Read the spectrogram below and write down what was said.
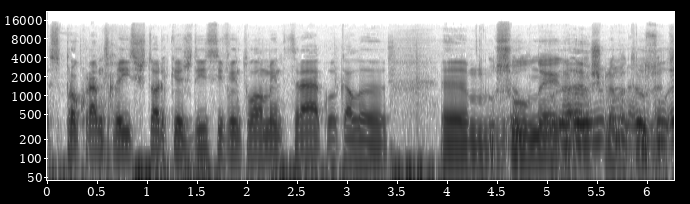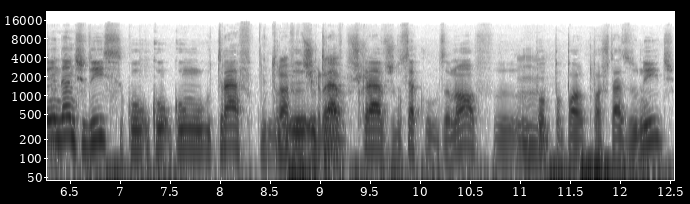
se procurarmos raízes históricas disso, eventualmente terá com aquela um, o Sul Negro, a escravatura. Sul, ainda antes disso, com, com, com o, tráfico, o, tráfico de, o tráfico de escravos no século XIX uhum. para, para, para os Estados Unidos.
